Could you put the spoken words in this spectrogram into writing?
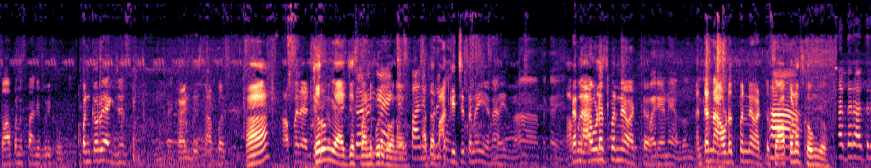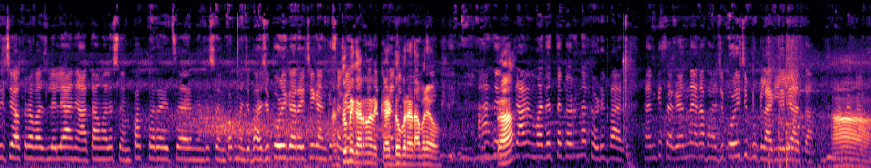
तो आपणच पाणीपुरी खाऊ. आपण करू ऍडजस्ट ऍडजस्ट आपण हा आपण करून घेऊ ऍडजस्ट पाणीपुरी खाऊ आता. बाकीचे तर नाहीये ना. आता काय? त्यांना आवडत पण नाही वाटतं. आणि त्यांना आवडत पण नाही वाटतं. तो हा. आपणच खाऊन घेऊ. आता रात्रीचे अकरा वाजलेले आणि आता आम्हाला स्वयंपाक करायचा आहे. म्हणजे स्वयंपाक म्हणजे भाजी पोळी करायची कारण की तुम्ही करणार आहे कड्डू ब्रेड आबरे मदत तर करू ना थोडीफार. कारण की सगळ्यांना आहे ना भाजी पोळीची भूक लागलेली आहे आता. हा.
